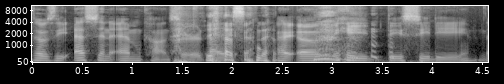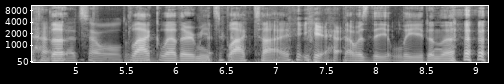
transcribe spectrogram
That was the S and M concert. Yes, I, I own the, the CD. The That's how old. black leather meets black tie. yeah. that was the lead in the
